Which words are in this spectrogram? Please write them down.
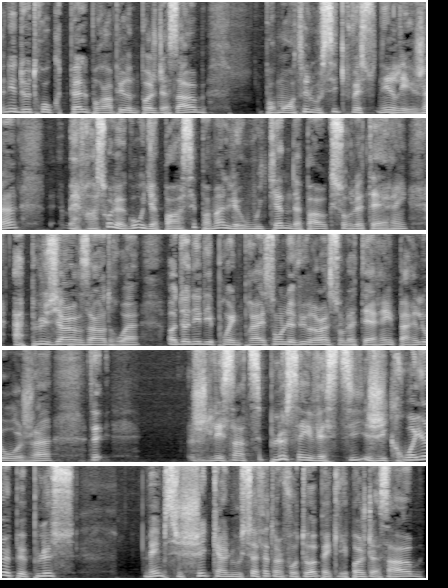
donner deux, trois coups de pelle pour remplir une poche de sable, pour montrer aussi qu'il pouvait soutenir les gens. Ben, François Legault, il a passé pas mal le week-end de Pâques sur le terrain, à plusieurs endroits, a donné des points de presse. On l'a vu vraiment sur le terrain, parler aux gens. Je l'ai senti plus investi. J'y croyais un peu plus. Même si je sais que quand Louis a fait un photo avec les poches de sable,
